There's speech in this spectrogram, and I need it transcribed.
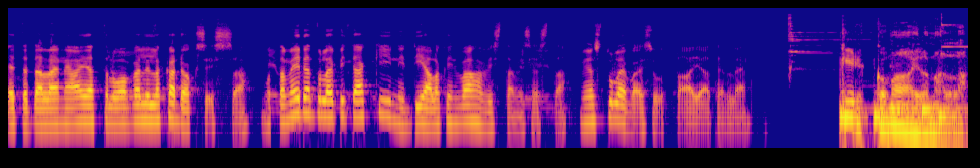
että tällainen ajattelu on välillä kadoksissa, mutta meidän tulee pitää kiinni dialogin vahvistamisesta, myös tulevaisuutta ajatellen. Kirkko maailmalla.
